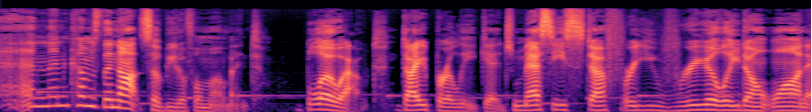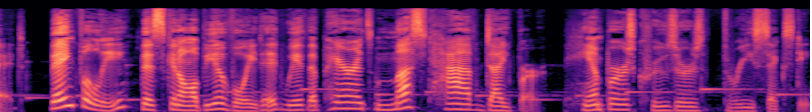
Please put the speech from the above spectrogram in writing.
and then comes the not so beautiful moment blowout, diaper leakage, messy stuff where you really don't want it. Thankfully, this can all be avoided with a parent's must have diaper, Pampers Cruisers 360.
